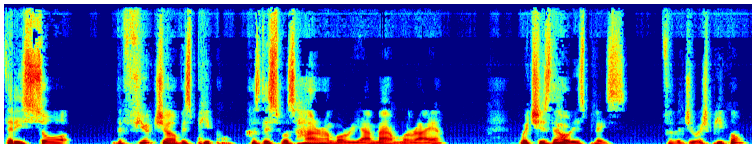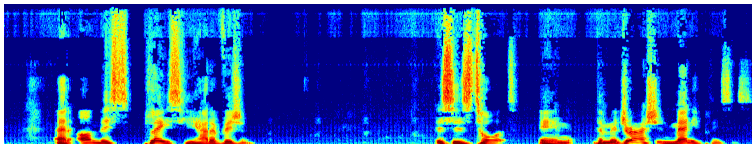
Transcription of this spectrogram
that he saw the future of his people, because this was Har HaMoriah, Mount Moriah, which is the holiest place for the Jewish people. And on this place, he had a vision. This is taught in the Midrash in many places.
